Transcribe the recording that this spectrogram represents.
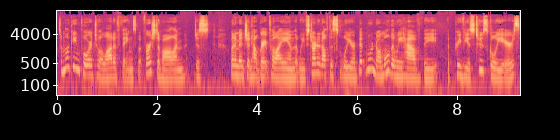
So, I'm looking forward to a lot of things, but first of all, I'm just want to mention how grateful I am that we've started off the school year a bit more normal than we have the, the previous two school years.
